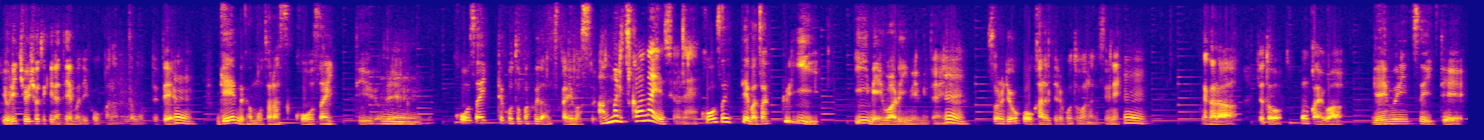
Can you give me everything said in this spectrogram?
より抽象的なテーマでいこうかなって思ってて、うん。ゲームがもたらす功罪っていうので、うん。功罪って言葉普段使います？あんまり使わないですよね。功罪ってまあざっくりいい面悪い面みたいな、うん。その両方を兼ねてる言葉なんですよね。うん。だからちょっと今回はゲームについて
